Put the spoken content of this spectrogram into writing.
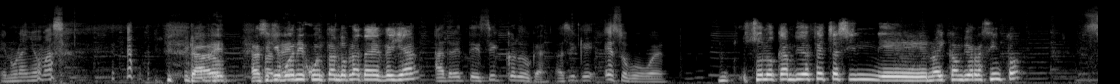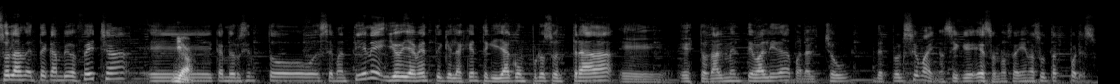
en un año más, Claro. Así que pueden ir juntando plata desde ya. a 35 lucas. Así que eso, pues, weón. Solo cambio de fecha sin eh, no hay cambio de recinto. Solamente cambio de fecha, eh, cambio de recinto se mantiene y obviamente que la gente que ya compró su entrada eh, es totalmente válida para el show del próximo año. Así que eso, no se vayan a asustar por eso.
